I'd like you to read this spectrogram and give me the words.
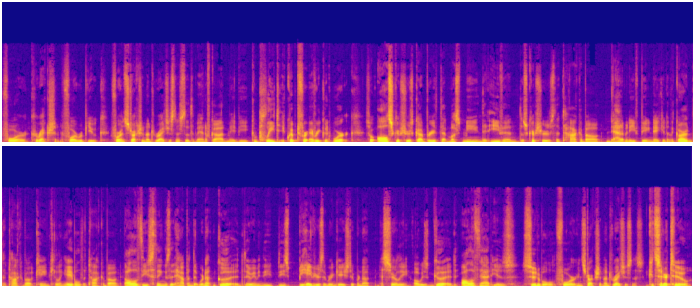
for correction, for rebuke, for instruction unto righteousness, that the man of God may be complete, equipped for every good work. So all scripture is God breathed. That must mean that even the scriptures that talk about Adam and Eve being naked in the garden, that talk about Cain killing Abel, that talk about all of these things that happened that were not good. I mean, the, these behaviors that were engaged in were not necessarily always good. All of that is suitable for instruction unto righteousness. Consider, too,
